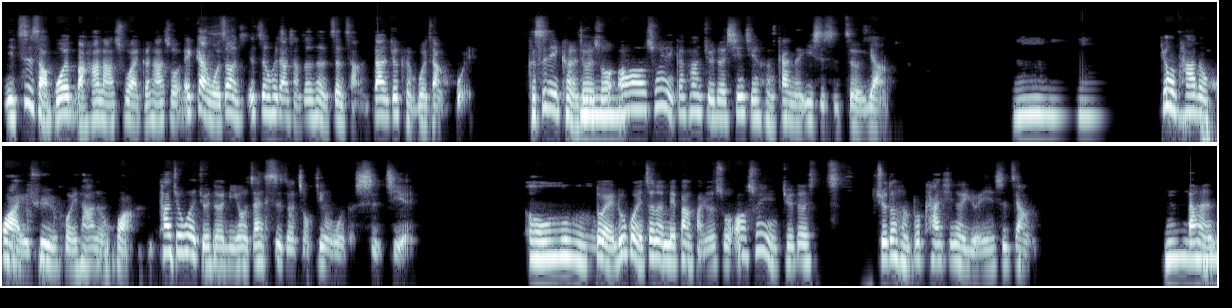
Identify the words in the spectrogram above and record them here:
你至少不会把他拿出来跟他说，哎干，我知道你真的会这样想，真的很正常。当然就可能不会这样回。可是你可能就会说，嗯、哦，所以你刚刚觉得心情很干的意思是这样。嗯嗯，用他的话语去回他的话，他就会觉得你有在试着走进我的世界。哦，对，如果你真的没办法，就是说，哦，所以你觉得。觉得很不开心的原因是这样，嗯，当然，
